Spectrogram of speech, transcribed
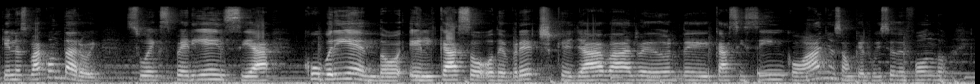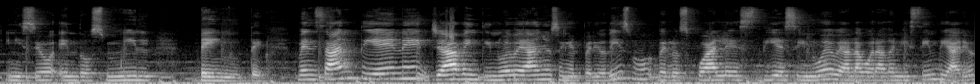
quien nos va a contar hoy su experiencia cubriendo el caso Odebrecht, que ya va alrededor de casi cinco años, aunque el juicio de fondo inició en 2020. Benzán tiene ya 29 años en el periodismo, de los cuales 19 ha laborado en Listín Diario,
